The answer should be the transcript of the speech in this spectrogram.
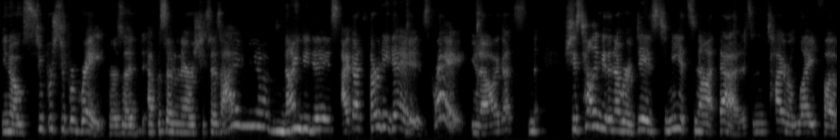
you know, super, super great. There's an episode in there where she says, I'm, you know, 90 days, I got 30 days. Great. You know, I got, she's telling me the number of days. To me it's not that. It's an entire life of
